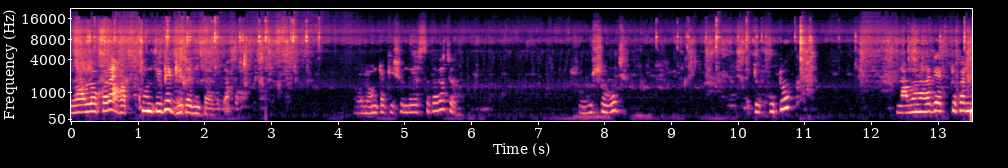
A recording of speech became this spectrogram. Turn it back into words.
ভালো করে হাত খুন্তি দিয়ে ঘেটে নিতে হবে, দেখো। রঙটা কি সুন্দর এসছে দেখেছ? সবুজ সবুজ। একটু ফুটুক। নামানোর আগে একটুখানি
